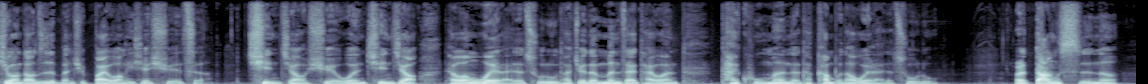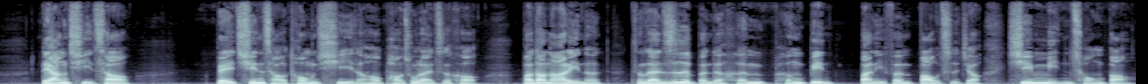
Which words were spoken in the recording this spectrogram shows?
希望到日本去拜望一些学者，请教学问，请教台湾未来的出路。他觉得闷在台湾太苦闷了，他看不到未来的出路。而当时呢，梁启超被清朝通缉，然后跑出来之后，跑到哪里呢？正在日本的横横滨。办一份报纸叫《新民丛报》，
